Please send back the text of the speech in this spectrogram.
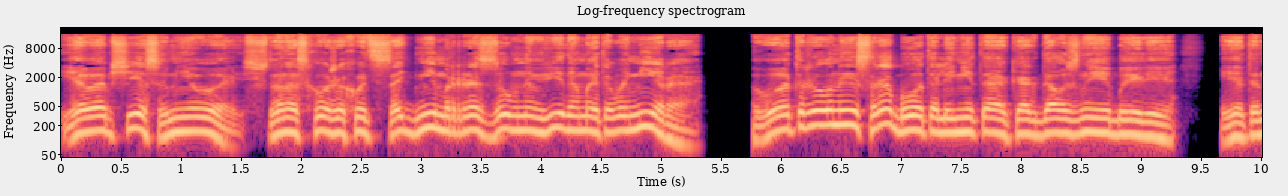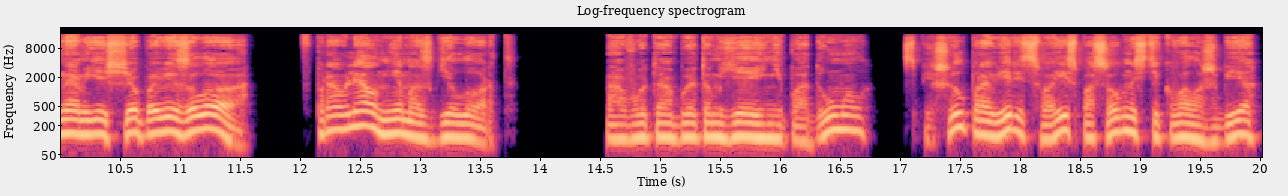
Я вообще сомневаюсь, что она схожа хоть с одним разумным видом этого мира. Вот руны сработали не так, как должны были, и это нам еще повезло. Вправлял мне мозги лорд. А вот об этом я и не подумал. Спешил проверить свои способности к волжбе.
